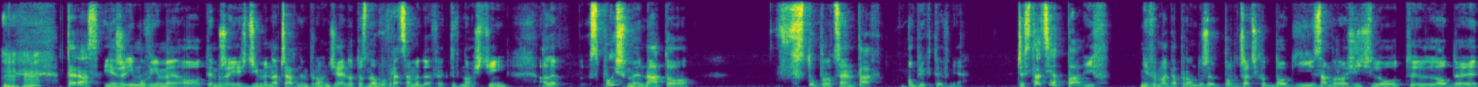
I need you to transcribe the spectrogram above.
Mhm. Teraz, jeżeli mówimy o tym, że jeździmy na czarnym prądzie, no to znowu wracamy do efektywności, ale spójrzmy na to w 100% obiektywnie. Czy stacja paliw nie wymaga prądu, żeby podgrzać hot dogi, zamrozić lód, lody,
